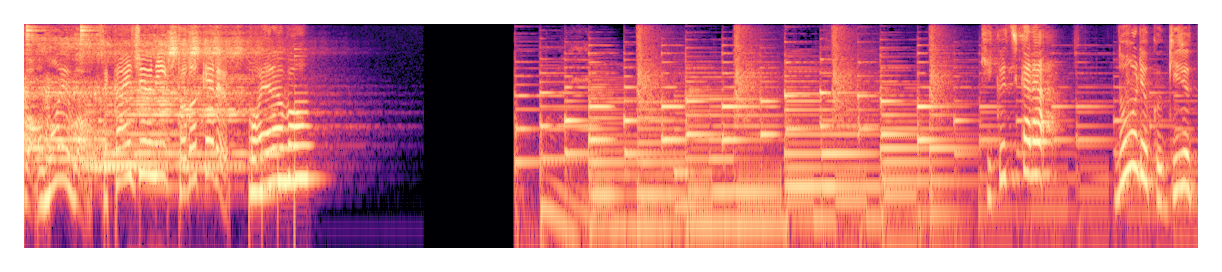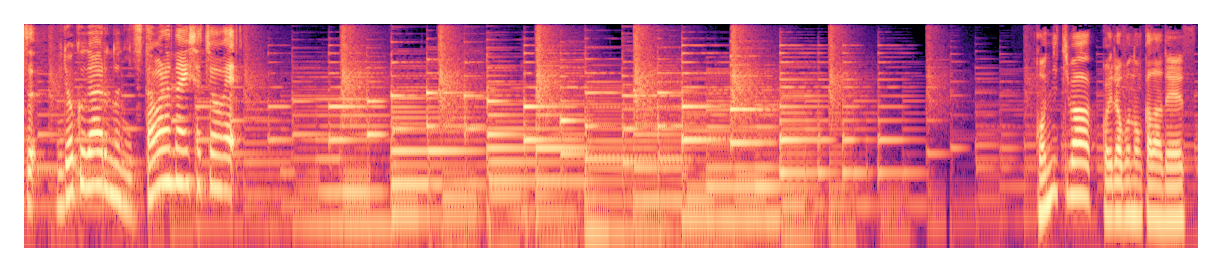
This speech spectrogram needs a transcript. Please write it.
を思いを世界中に届ける。コエラボ聞く力能力技術魅力があるのに伝わらない社長へ。こんにちは、小ラボの岡田です。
